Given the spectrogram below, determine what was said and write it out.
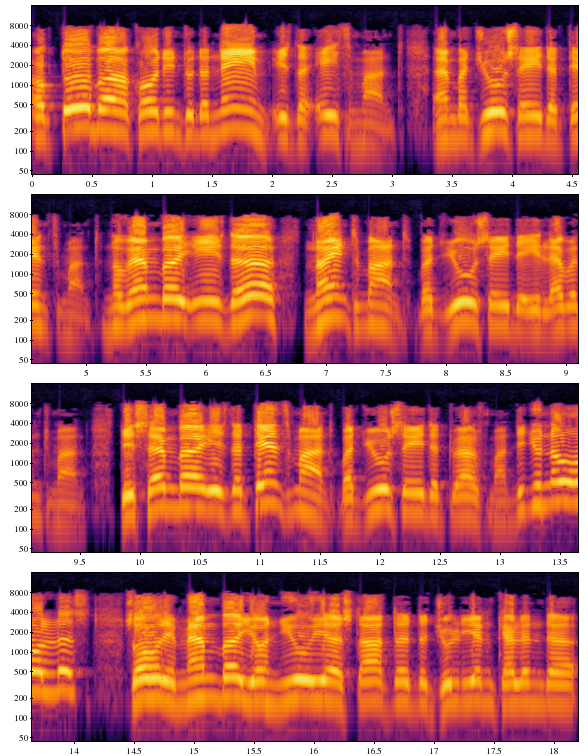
October according to the name is the eighth month, and but you say the tenth month. November is the ninth month, but you say the eleventh month. December is the tenth month, but you say the twelfth month. Did you know all this? So remember your new year started the Julian calendar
